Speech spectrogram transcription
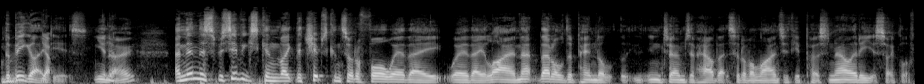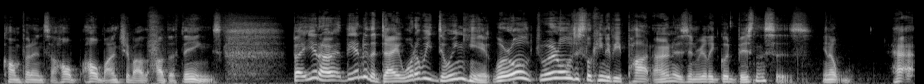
The big Yep. ideas, you know, and then the specifics can, like the chips, can sort of fall where they where they lie, and that that'll depend in terms of how that sort of aligns with your personality, your circle of competence, a whole whole bunch of other, other things. But you know, at the end of the day, what are we doing here? We're all we're all just looking to be part owners in really good businesses. You know, how,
